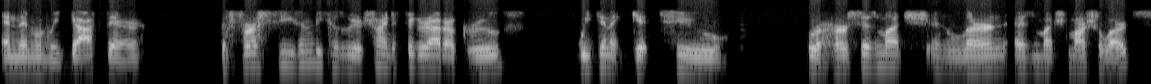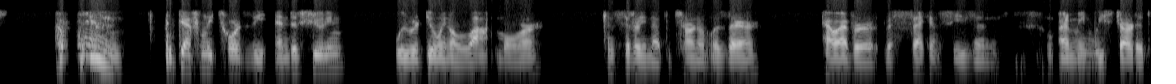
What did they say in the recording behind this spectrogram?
And then when we got there, the first season, because we were trying to figure out our groove, we didn't get to rehearse as much and learn as much martial arts. Definitely towards the end of shooting, we were doing a lot more, considering that the tournament was there. However, the second season, I mean, we started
